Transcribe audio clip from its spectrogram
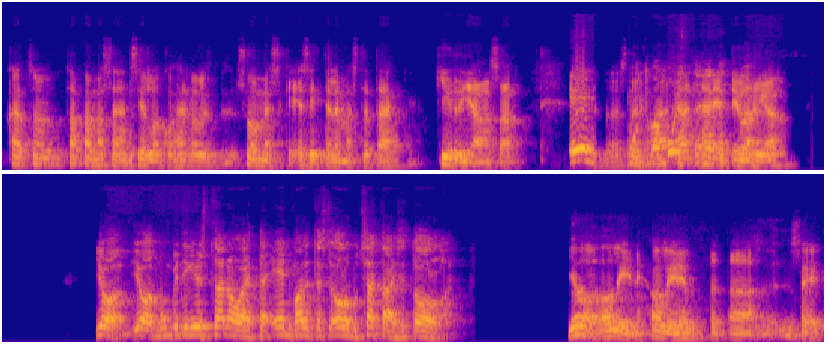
katsonut tapaamassa hän silloin, kun hän oli Suomessakin esittelemässä tätä kirjaansa? En, mutta mä muistelen, hänen teoriaa. Joo, joo, mun pitikin just sanoa, että en valitettavasti ollut, mutta sä taisit olla. Joo, olin. olin tota, se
